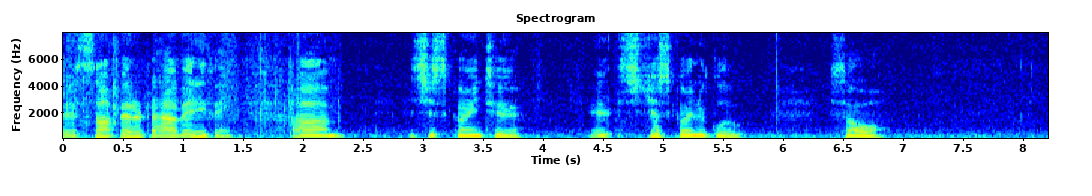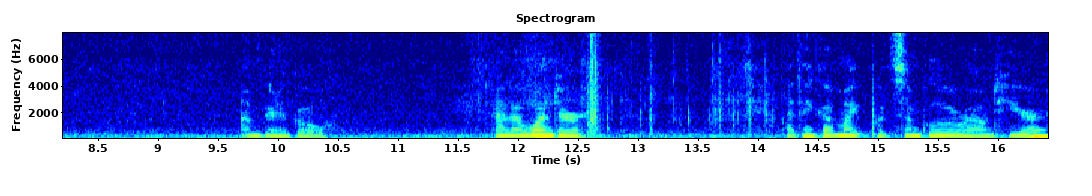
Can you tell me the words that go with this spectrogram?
It's not better to have anything. Um, it's just going to, it's just going to glue. So I'm going to go, and I wonder, I think I might put some glue around here.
